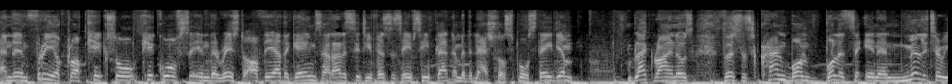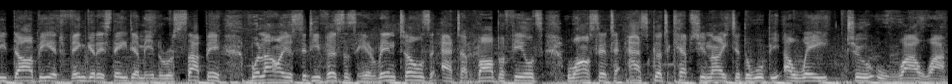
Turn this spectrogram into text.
And then 3 o'clock kicks off, kickoffs in the rest of the other games. Harare City versus FC Platinum at the National Sports Stadium. Black Rhinos versus Cranborne Bullets in a military derby at Vengere Stadium in Rusape. Bulawayo City versus Herentals at Barbourfields. Whilst at Ascot, Caps United will be away to Wawa.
